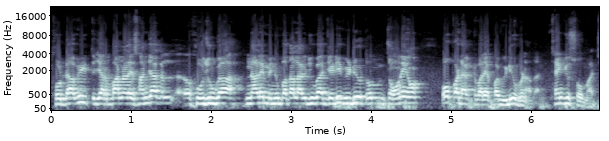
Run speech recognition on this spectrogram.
ਤੁਹਾਡਾ ਵੀ ਤਜਰਬਾ ਨਾਲੇ ਸਾਂਝਾ ਕਰ- ਹੋ ਜਾਊਗਾ, ਨਾਲੇ ਮੈਨੂੰ ਪਤਾ ਲੱਗ ਜਾਊਗਾ, ਜਿਹੜੀ ਵੀਡੀਓ ਤੁਹਾਨੂੰ ਚਾਹੁੰਦੇ ਹੋ, ਉਹ ਪ੍ਰੋਡਕਟ ਬਾਰੇ ਆਪਾਂ ਵੀਡੀਓ ਬਣਾ ਦਾਂਗੇ। ਥੈਂਕ ਯੂ ਸੋ ਮੱਚ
